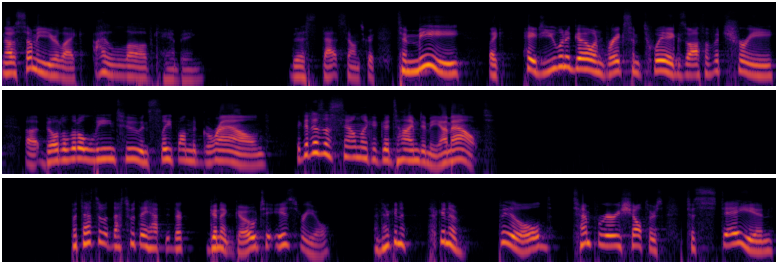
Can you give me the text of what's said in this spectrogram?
Now, to some of you, you're like, I love camping. This, that sounds great. To me, like, hey, do you want to go and break some twigs off of a tree, uh, build a little lean to, and sleep on the ground? Like, that doesn't sound like a good time to me. I'm out. But that's what, that's what they have to. They're going to go to Israel, and they're going to they're going to build temporary shelters to stay in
